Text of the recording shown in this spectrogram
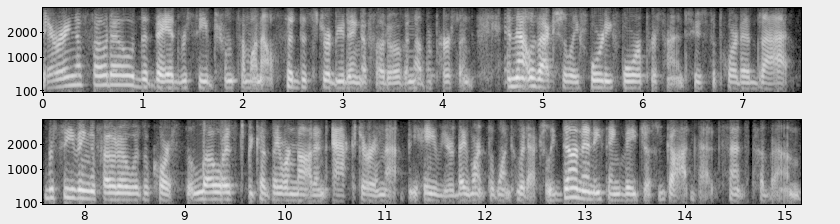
sharing a photo that they had received from someone else, so distributing a photo of another person. And that was actually 44% who supported that. Receiving a photo was, of course, the lowest because they were not an actor in that behavior. They weren't the one who had actually done anything, they just got that sent to them.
